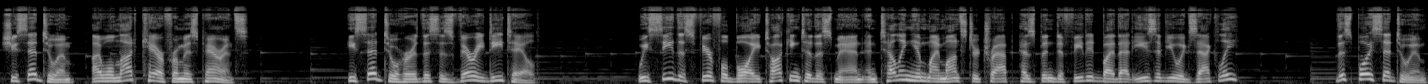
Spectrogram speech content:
She said to him, I will not care from his parents. He said to her this is very detailed. We see this fearful boy talking to this man and telling him my monster trap has been defeated by that ease of you exactly? This boy said to him,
